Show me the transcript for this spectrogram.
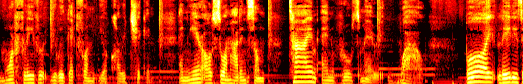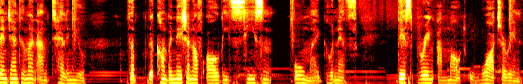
more flavor you will get from your curry chicken. And here also I'm adding some thyme and rosemary. Wow. Boy, ladies and gentlemen, I'm telling you, the, the combination of all these season, oh my goodness, this bring a mouth watering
